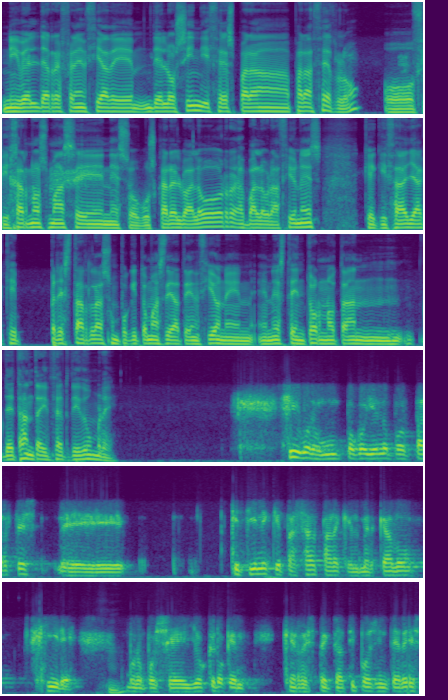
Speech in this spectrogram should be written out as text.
nivel de referencia de, de los índices para, para hacerlo? ¿O fijarnos más en eso, buscar el valor, valoraciones que quizá haya que prestarlas un poquito más de atención en, en este entorno tan de tanta incertidumbre? Sí, bueno, un poco yendo por partes, eh, ¿qué tiene que pasar para que el mercado gire. Bueno, pues eh, yo creo que, que, respecto a tipos de interés,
